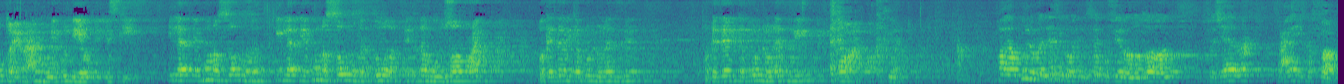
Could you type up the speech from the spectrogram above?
أطعم عنه لكل يوم مسكين. إلا أن يكون الصوم إلا أن يكون الصوم منذورا فإنه يصام عنه. وكذلك كل نذر وكذلك كل نذر طاعة. قال وكل من لزمه الإمساك في رمضان فجامع فعليه كفارة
